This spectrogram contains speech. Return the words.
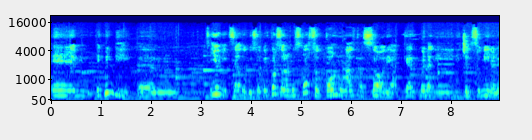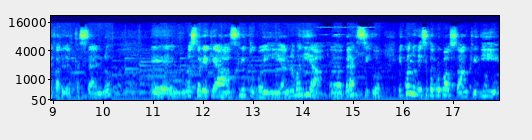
E, ehm, e quindi ehm, io ho iniziato questo percorso l'anno scorso con un'altra storia, che è quella di, di Gelsomina e le fate del castello, eh, una storia che ha scritto poi Anna Maria eh, Persico e quando mi è stato proposto anche di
